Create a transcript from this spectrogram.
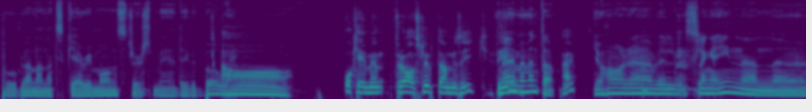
på bland annat Scary Monsters med David Bowie. Ah. Okej, men för att avsluta musik, film. Nej, men vänta. Nej. Jag har, eh, vill slänga in en eh,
